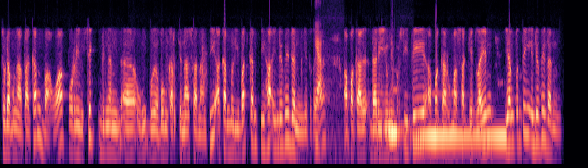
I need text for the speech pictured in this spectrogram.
sudah mengatakan bahwa forensik dengan uh, bongkar jenazah nanti akan melibatkan pihak independen gitu kan Ya. ya. Apakah dari university, apakah rumah sakit lain, yang penting independen.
